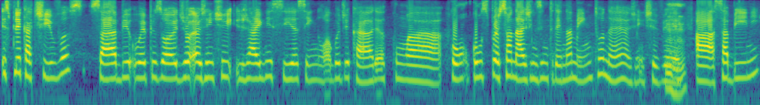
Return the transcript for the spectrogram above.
explicativas, sabe? O episódio a gente já inicia assim logo de cara com a com, com os personagens em treinamento, né? A gente vê uhum. a Sabine,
